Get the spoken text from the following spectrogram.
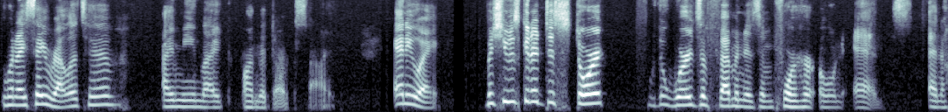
when I say relative, I mean like on the dark side. Anyway, but she was going to distort the words of feminism for her own ends and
